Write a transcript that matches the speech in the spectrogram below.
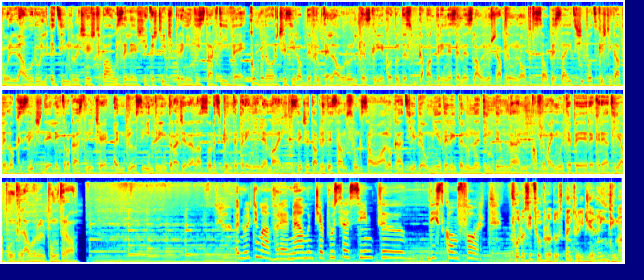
Cu Laurul îți indulcești pauzele și câștigi premii distractive. Cumpără orice sirop de fructe Laurul, înscrie codul de sub capac prin SMS la 1718 sau pe site și poți câștiga pe loc 10 de electrocasnice. În plus, intri în tragerea la sorți pentru premiile mari. 10 tablete Samsung sau o alocație de 1000 de lei pe lună timp de un an. Află mai multe pe recreația.laurul.ro În ultima vreme am început să simt uh, disconfort. Folosiți un produs pentru igienă intimă.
